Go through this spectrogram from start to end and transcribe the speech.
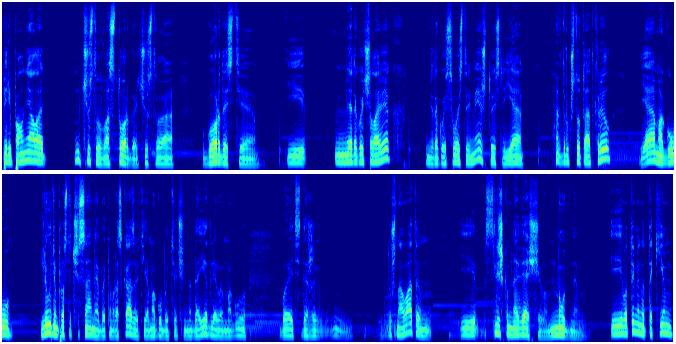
переполняло ну, чувство восторга, чувство гордости. И я такой человек, я такое свойство имею, что если я вдруг что-то открыл, я могу людям просто часами об этом рассказывать. Я могу быть очень надоедливым, могу быть даже душноватым и слишком навязчивым, нудным. И вот именно таким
